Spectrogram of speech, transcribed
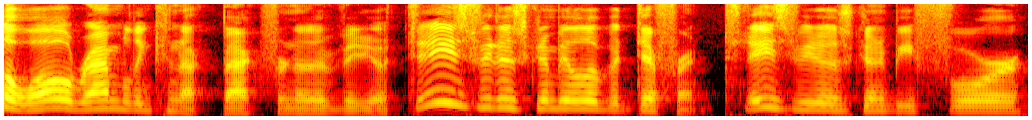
Hello all, Rambling Canuck back for another video. Today's video is going to be a little bit different. Today's video is going to be for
